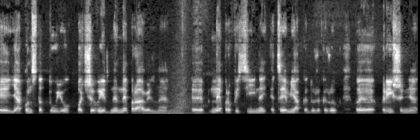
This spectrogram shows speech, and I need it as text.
Е, Я констатую очевидне, неправильне, е, непрофесійне, е, це я м'яко дуже кажу, рішення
